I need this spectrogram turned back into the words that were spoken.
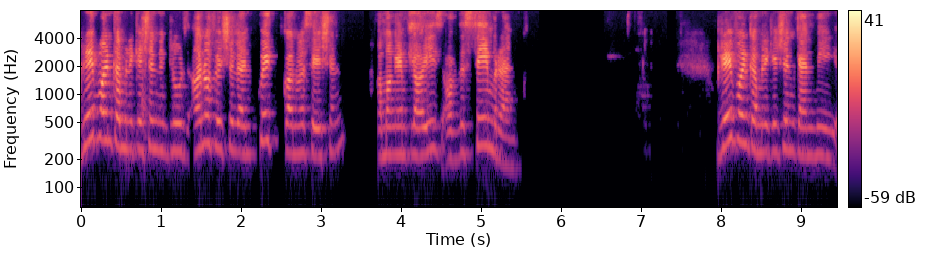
Grapevine communication includes unofficial and quick conversation among employees of the same rank. Grapevine communication can be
